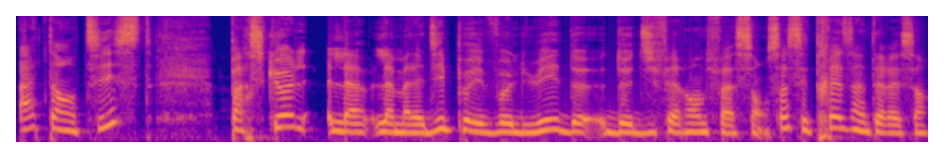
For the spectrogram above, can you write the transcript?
attentiste parce que la, la, maladie peut évoluer de, de différentes façons. Ça, c'est très intéressant.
